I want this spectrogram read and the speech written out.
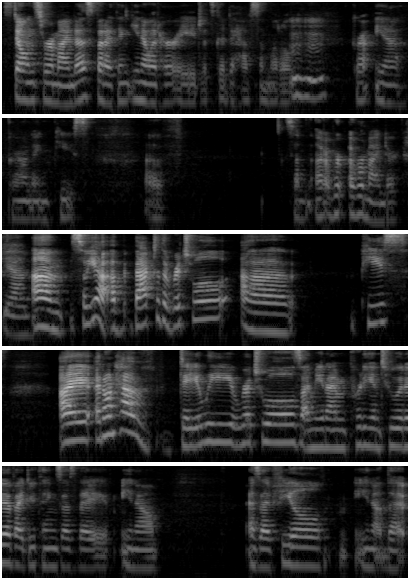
stones to remind us, but I think you know, at her age, it's good to have some little, hmm gro- yeah, grounding piece of some a, a reminder. Yeah. Um, so yeah, uh, back to the ritual uh, piece. I I don't have daily rituals. I mean, I'm pretty intuitive. I do things as they, you know, as I feel, you know, that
